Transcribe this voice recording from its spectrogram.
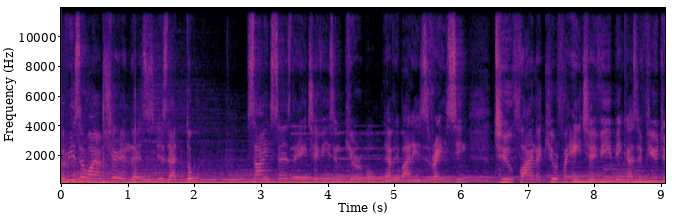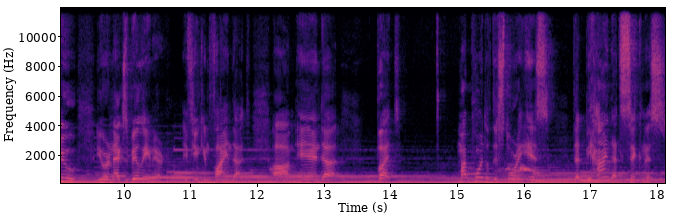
The reason why I'm sharing this is that the science says the HIV is incurable. Everybody is racing to find a cure for HIV because if you do, you're next billionaire if you can find that. Um, and uh, but my point of this story is that behind that sickness,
